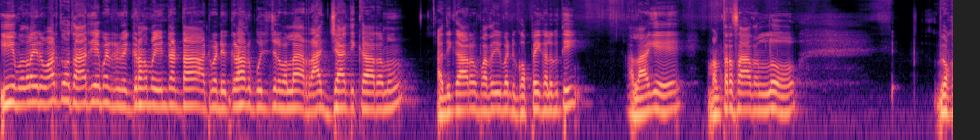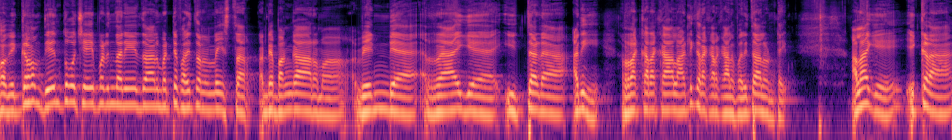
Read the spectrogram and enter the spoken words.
ఈ మొదలైన వాటితో తయారు చేయబడిన విగ్రహం ఏంటంట? అటువంటి విగ్రహాన్ని పూజించడం వల్ల రాజ్యాధికారము అధికారం పదవి వంటి గొప్పవి కలుగుతాయి. అలాగే మంత్ర సాధనలో ఒక విగ్రహం దేంతో చేయబడింది అనే దాన్ని బట్టి ఫలితం నిర్ణయిస్తారు. అంటే బంగారమా వెండె రాగి ఇత్తడ అని రకరకాల వాటికి రకరకాల ఫలితాలు ఉంటాయి అలాగే ఇక్కడ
